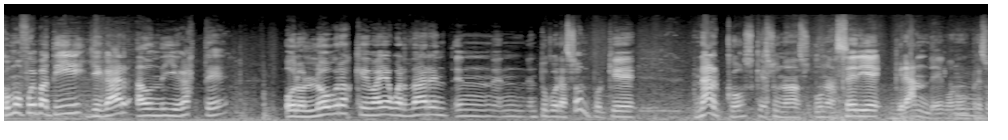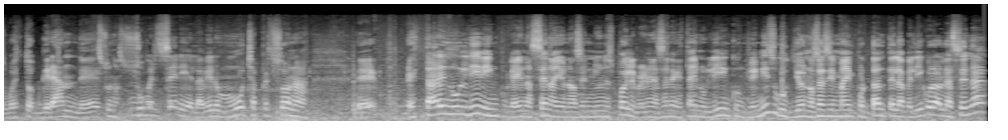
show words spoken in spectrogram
¿Cómo fue para ti llegar a donde llegaste o los logros que vaya a guardar en, en- tu corazón? Porque Narcos, que es una, una serie grande, con un presupuesto grande, es una super serie, la vieron muchas personas. Eh, estar en un living, porque hay una escena, yo no sé ni un spoiler, pero hay una escena que está en un living con Clint Eastwood. Yo no sé si es más importante la película o la escena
